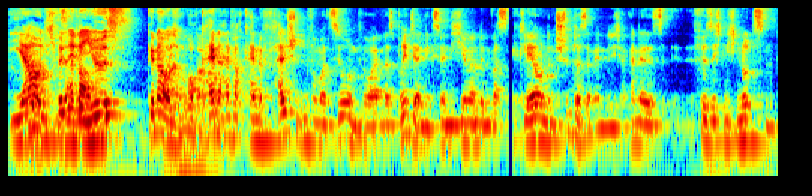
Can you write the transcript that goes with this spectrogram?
Ja, und, ich will seriös. Auch, genau, ich auch keine, einfach keine falschen Informationen verbreiten. Das bringt ja nichts, wenn ich jemandem was erkläre und dann stimmt das am Ende nicht. Dann kann er das für sich nicht nutzen.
